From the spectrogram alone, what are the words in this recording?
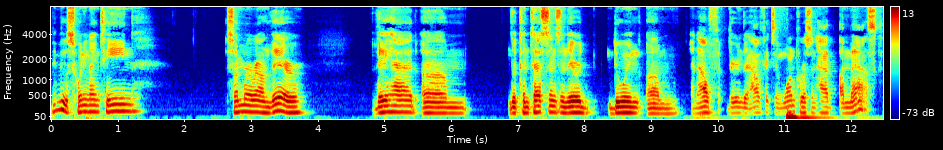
maybe it was 2019 somewhere around there they had um the contestants and they were doing um an outfit during their outfits, and one person had a mask,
